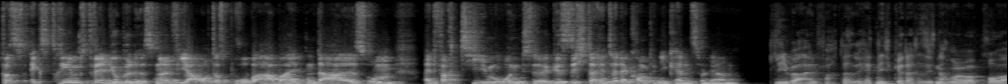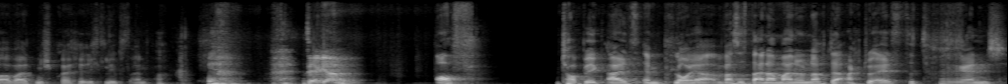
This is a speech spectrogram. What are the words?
was extremst valuable ist, ne? wie ja auch das Probearbeiten da ist, um einfach Team und äh, Gesichter hinter der Company kennenzulernen. Ich liebe einfach, das. ich hätte nicht gedacht, dass ich nochmal über Probearbeiten spreche. Ich liebe es einfach. Sehr gern. Off Topic als Employer. Was ist deiner Meinung nach der aktuellste Trend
